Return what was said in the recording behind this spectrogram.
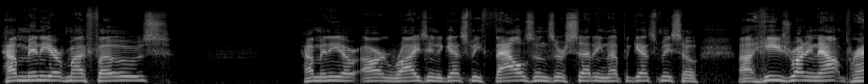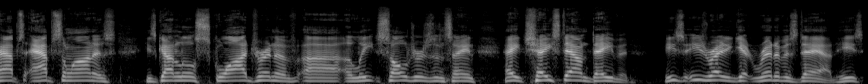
How many of my foes? How many are, are, rising against me? Thousands are setting up against me. So uh, he's running out, and perhaps Absalom is, he's got a little squadron of uh, elite soldiers and saying, hey, chase down David. He's, he's ready to get rid of his dad. He's,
